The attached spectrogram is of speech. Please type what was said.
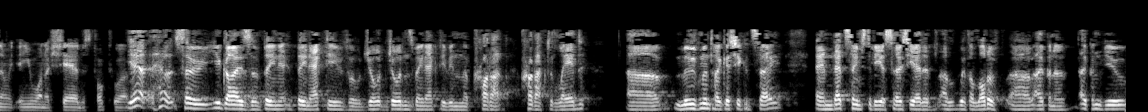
and you wanna share, just talk to us. Yeah. So you guys have been been active, or Jordan's been active in the product product-led uh, movement, I guess you could say. And that seems to be associated uh, with a lot of uh, Open OpenView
